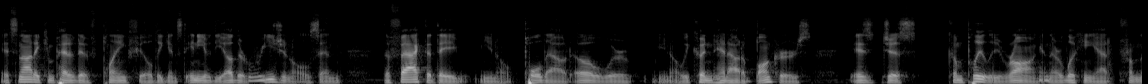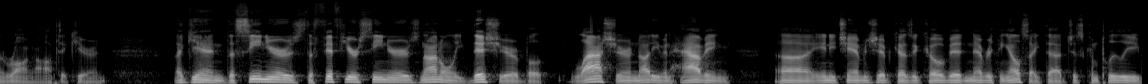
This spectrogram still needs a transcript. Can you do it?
It's not a competitive playing field against any of the other regionals and the fact that they, you know, pulled out, oh, we're, you know, we couldn't hit out of bunkers is just completely wrong and they're looking at it from the wrong optic here and again, the seniors, the fifth year seniors, not only this year, but last year and not even having uh, any championship because of COVID and everything else like that. Just completely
